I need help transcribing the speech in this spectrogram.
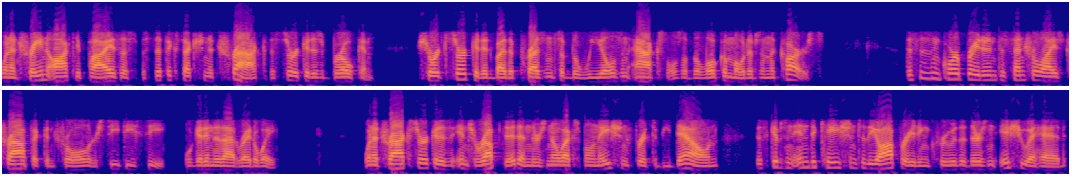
When a train occupies a specific section of track, the circuit is broken, short circuited by the presence of the wheels and axles of the locomotives and the cars. This is incorporated into centralized traffic control, or CTC. We'll get into that right away. When a track circuit is interrupted and there's no explanation for it to be down, this gives an indication to the operating crew that there's an issue ahead,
